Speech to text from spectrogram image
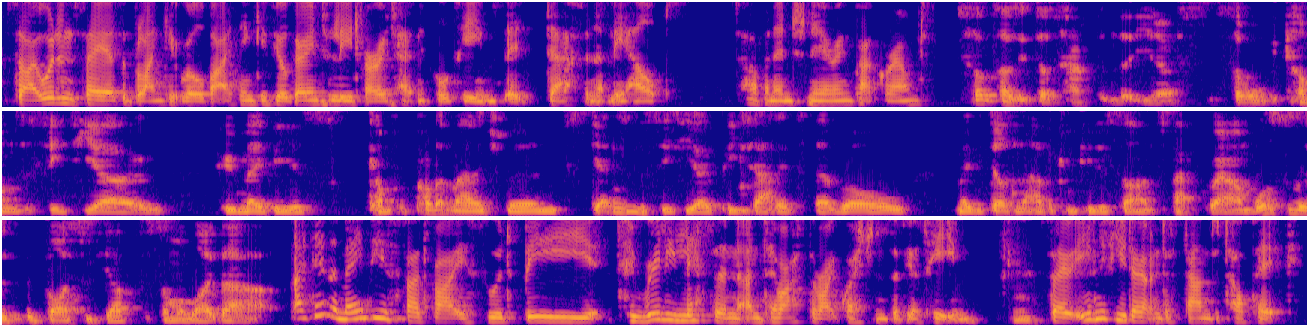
So I wouldn't say as a blanket rule, but I think if you're going to lead very technical technical teams, it definitely helps to have an engineering background. Sometimes it does happen that, you know, someone becomes a CTO who maybe has come from product management, gets mm. the CTO piece added to their role, maybe doesn't have a computer science background. What sort of advice would you have for someone like that? I think the main piece of advice would be to really listen and to ask the right questions of your team. Mm. So even if you don't understand a topic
